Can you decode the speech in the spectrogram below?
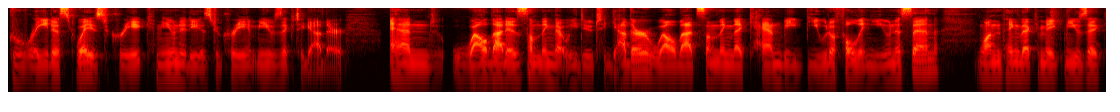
greatest ways to create community is to create music together. And while that is something that we do together, while that's something that can be beautiful in unison, one thing that can make music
